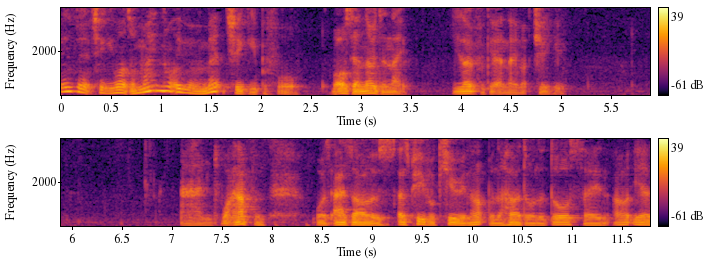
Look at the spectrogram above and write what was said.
I've met Chiggy once. I might not even have met Chiggy before, but obviously I know the name. You don't forget a name like Chiggy. And what happened was as I was as people queuing up and I heard on the door saying, "Oh yeah,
